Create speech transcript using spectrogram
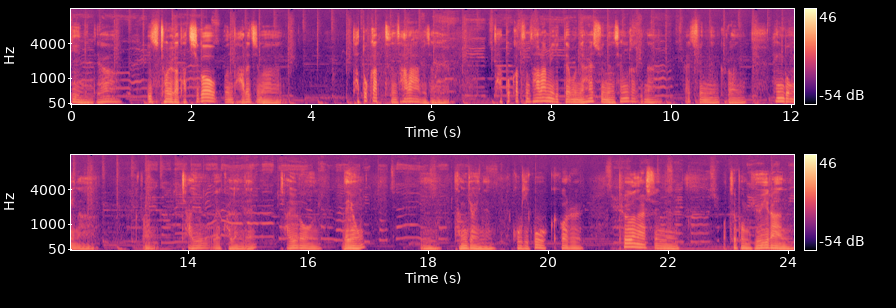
있는데요. 이제 저희가 다 직업은 다르지만 다 똑같은 사람이잖아요. 다 똑같은 사람이기 때문에 할 수 있는 생각이나 할 수 있는 그런 행동이나 그런 자유에 관련된 자유로운 내용이 담겨 있는 곡이고 그거를 표현할 수 있는 어떻게 보면 유일한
